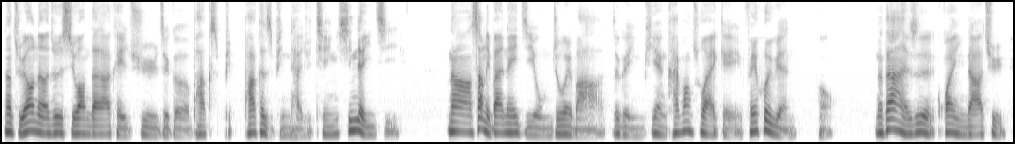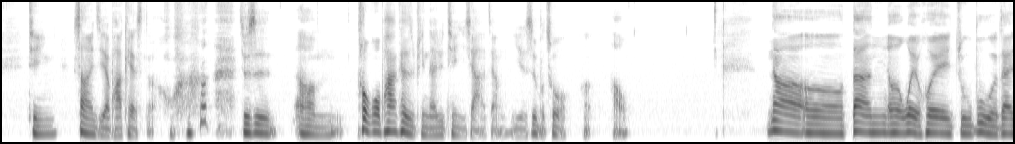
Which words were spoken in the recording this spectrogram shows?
那主要呢，就是希望大家可以去这个 parkes Parkes 平台去听新的一集。那上礼拜那一集，我们就会把这个影片开放出来给非会员哦。那当然还是欢迎大家去听上一集的 Parkers 的，就是嗯，透过 Parkers 平台去听一下，这样也是不错嗯，好。那呃，但呃，我也会逐步再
